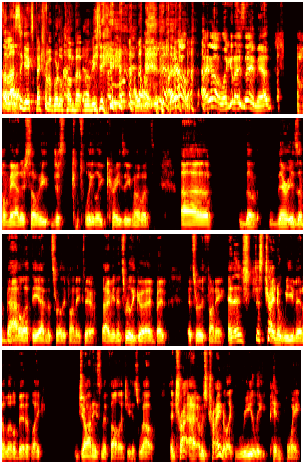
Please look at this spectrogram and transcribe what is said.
last uh, thing you expect from a Mortal Kombat movie. I know, I know, I know. What can I say, man? Oh man, there's so many just completely crazy moments. Uh, the there is a battle at the end that's really funny too. I mean, it's really good, but it's really funny, and it's just trying to weave in a little bit of like Johnny's mythology as well. And try, I was trying to like really pinpoint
